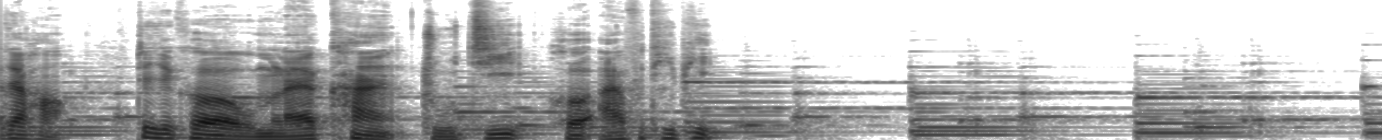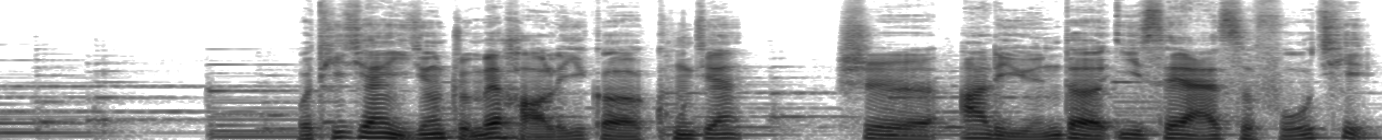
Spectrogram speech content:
家好，这节课我们来看主机和 FTP。我提前已经准备好了一个空间，是阿里云的 ECS 服务器，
